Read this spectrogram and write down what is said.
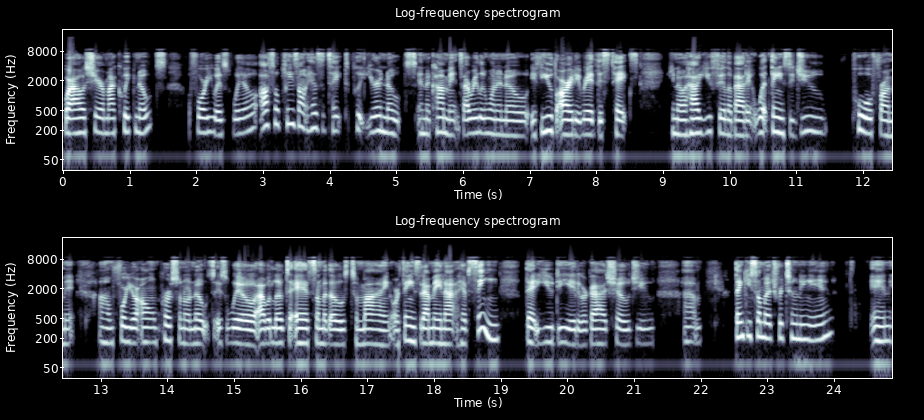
where I'll share my quick notes for you as well. Also, please don't hesitate to put your notes in the comments. I really want to know if you've already read this text, you know, how you feel about it. What things did you pull from it um, for your own personal notes as well. I would love to add some of those to mine or things that I may not have seen that you did or God showed you. Um, thank you so much for tuning in. And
